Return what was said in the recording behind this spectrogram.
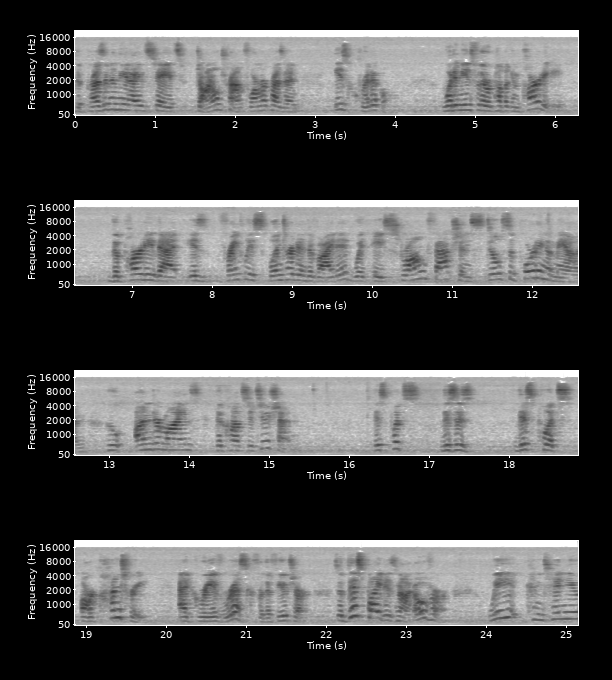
the President of the United States, Donald Trump, former president, is critical. What it means for the Republican Party, the party that is frankly splintered and divided with a strong faction still supporting a man who undermines the Constitution this puts this is this puts our country at grave risk for the future. So this fight is not over. We continue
